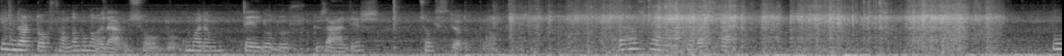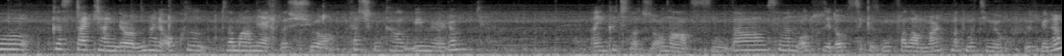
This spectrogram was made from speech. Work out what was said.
24.90'da bunu ödenmiş oldu. Umarım değiyordur, güzeldir. Çok istiyorduk bunu. Daha sonra arkadaşlar bu kasıtayken gördüm. Hani okul zamanı yaklaşıyor. Kaç gün kaldı bilmiyorum. Ayın kaçında açıyor? 16'sında. Sanırım 37-38 gün falan var. Matematiğim yok. Üzgünüm.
